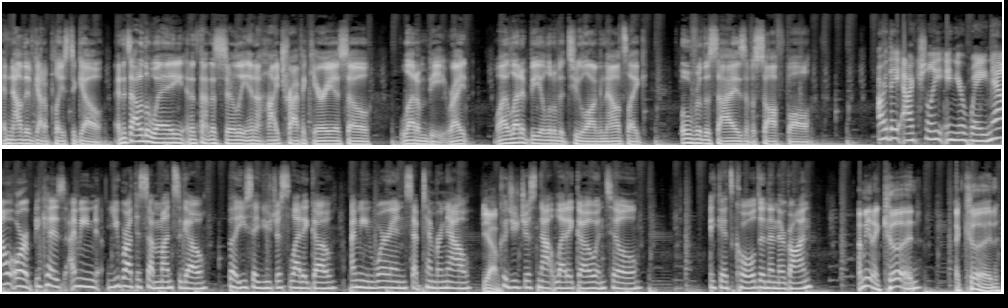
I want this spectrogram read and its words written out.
and now they've got a place to go. And it's out of the way and it's not necessarily in a high traffic area, so let them be, right? Well, I let it be a little bit too long and now it's like over the size of a softball. Are they actually in your way now? Or because, I mean, you brought this up months ago, but you said you just let it go. I mean, we're in September now. Yeah. Could you just not let it go until it gets cold and then they're gone? I mean, I could, I could,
